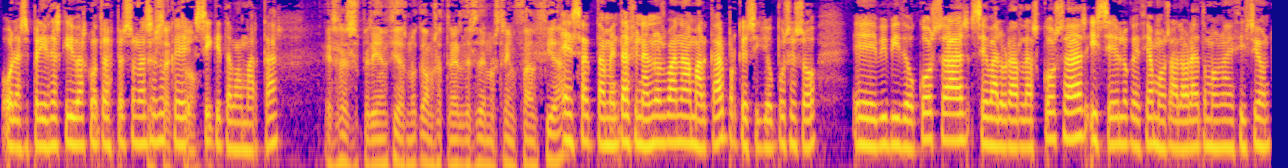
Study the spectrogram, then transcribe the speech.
o las experiencias que vivas con otras personas es lo que sí que te va a marcar. Esas experiencias ¿no? que vamos a tener desde nuestra infancia. Exactamente, al final nos van a marcar porque si yo pues eso he vivido cosas, sé valorar las cosas y sé lo que decíamos a la hora de tomar una decisión,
